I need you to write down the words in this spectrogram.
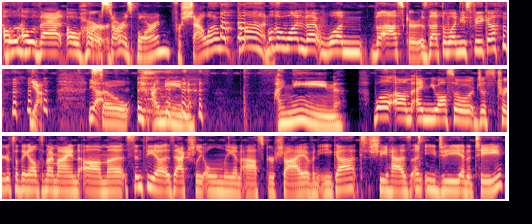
oh, oh, that. Oh, her. "A Star Is Born" for "Shallow." Come on, Oh, the one that won the Oscar. Is that the one you speak of? yeah, Yeah. So I mean, I mean, Well, um, and you also just triggered something else in my mind. Um, uh, Cynthia is actually only an Oscar shy of an EGOT. She has an EG and a T.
